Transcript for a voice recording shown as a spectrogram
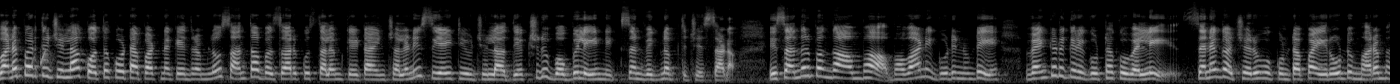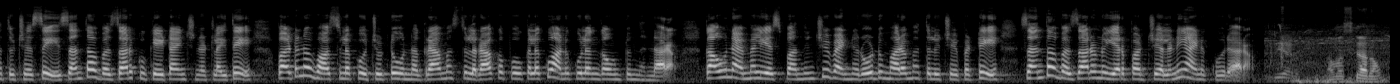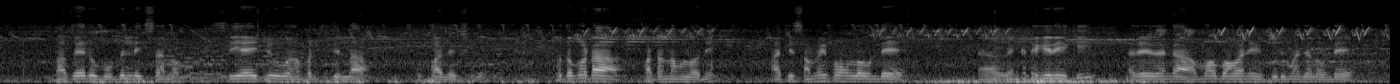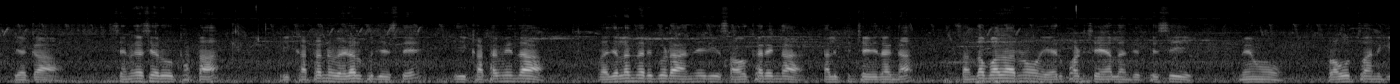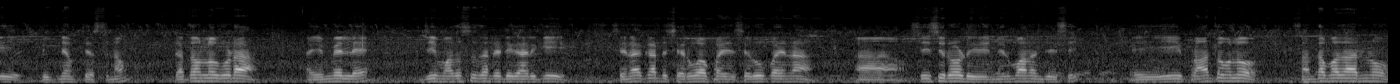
వనపర్తి జిల్లా కొత్తకోట పట్టణ కేంద్రంలో సంతా బజార్కు స్థలం కేటాయించాలని సిఐటియు జిల్లా అధ్యక్షుడు బొబ్బిలి నిక్సన్ విజ్ఞప్తి చేశాడు. ఈ సందర్భంగా అంబ భవానీ గుడి నుండి వెంకటగిరి గుట్టకు వెళ్ళి శనగ చెరువు కుంటపై రోడ్డు మరమ్మతు చేసి సంతా బజార్కు కేటాయించినట్లయితే పట్టణ వాసులకు చుట్టూ ఉన్న గ్రామస్తుల రాకపోకలకు అనుకూలంగా ఉంటుందన్నారు. కావున ఎమ్మెల్యే స్పందించి వెంటనే రోడ్డు మరమ్మతులు చేపట్టి సంతా బజారును ఏర్పాటు చేయాలని ఆయన కోరారు. నమస్కారం. నా పేరు బొబ్బిల్ నిక్సన్ సిఐటి వనపర్తి జిల్లా ఉపాధ్యక్షుడు. కొత్తకోట పట్టణంలోని అతి సమీపంలో ఉండే వెంకటగిరికి అదేవిధంగా అమ్మభవాని గుడి మధ్యలో ఉండే ఈ యొక్క శనగ చెరువు కట్ట. ఈ కట్టను వెడల్పు చేస్తే ఈ కట్ట మీద ప్రజలందరికీ కూడా అనేది సౌకర్యంగా కల్పించే విధంగా సంత బజార్ను ఏర్పాటు చేయాలని చెప్పేసి మేము ప్రభుత్వానికి విజ్ఞప్తి చేస్తున్నాం. గతంలో కూడా ఎమ్మెల్యే జి మధుసూదన్ రెడ్డి గారికి శనగకట్ట చెరువు పై చెరువు పైన సీసీ రోడ్డు నిర్మాణం చేసి ఈ- ప్రాంతంలో సంత బజార్ను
